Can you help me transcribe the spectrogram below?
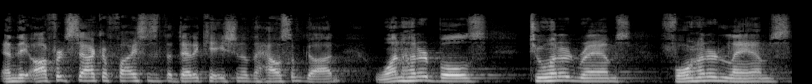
And they offered sacrifices at the dedication of the house of God, 100 bulls, 200 rams, 400 lambs,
